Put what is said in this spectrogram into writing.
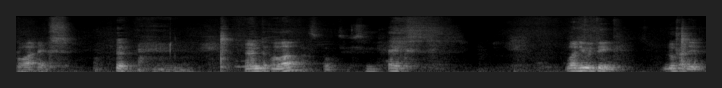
power x. 9 to power 2. I spoke to you. x. What do you think? Look at it.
